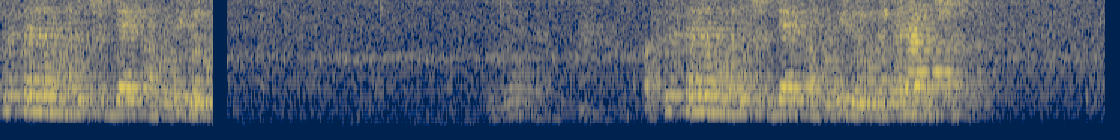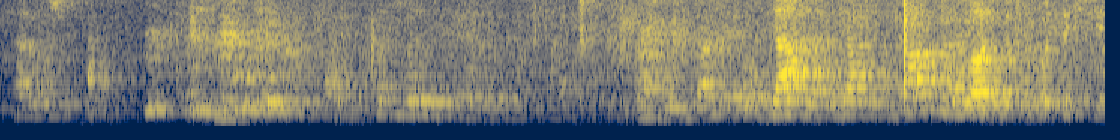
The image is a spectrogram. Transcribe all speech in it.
Все остальное мы напишем текстом по видео. А все остальное мы напишем текстом по видео, будет понятно, что надо выше Дякую, дякую. приходьте ще.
